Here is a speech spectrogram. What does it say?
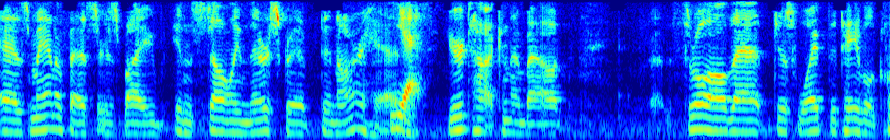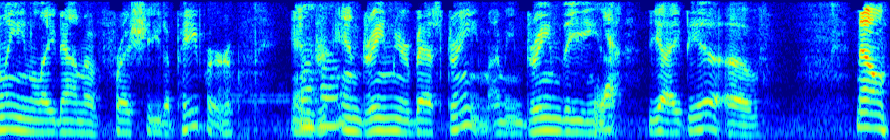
as manifestors by installing their script in our head. Yes. You're talking about throw all that, just wipe the table clean, lay down a fresh sheet of paper, and Mhm. and dream your best dream. I mean, dream the Yeah. the idea of now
